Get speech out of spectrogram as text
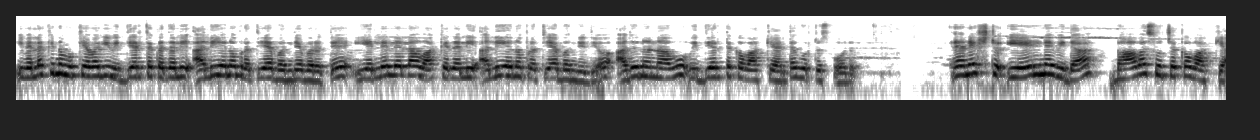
ಇವೆಲ್ಲಕ್ಕಿಂತ ಮುಖ್ಯವಾಗಿ ವಿದ್ಯಾರ್ಥಕದಲ್ಲಿ ಅಲಿ ಅನ್ನೋ ಪ್ರತ್ಯಯ ಬಂದೇ ಬರುತ್ತೆ. ಎಲ್ಲೆಲ್ಲೆಲ್ಲ ವಾಕ್ಯದಲ್ಲಿ ಅಲಿ ಅನ್ನೋ ಪ್ರತ್ಯಯ ಬಂದಿದೆಯೋ ಅದನ್ನು ನಾವು ವಿದ್ಯಾರ್ಥಕ ವಾಕ್ಯ ಅಂತ ಗುರುತಿಸ್ಬೋದು. ನೆಕ್ಸ್ಟ್ ಏಳನೇ ವಿಧ ಭಾವಸೂಚಕ ವಾಕ್ಯ.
